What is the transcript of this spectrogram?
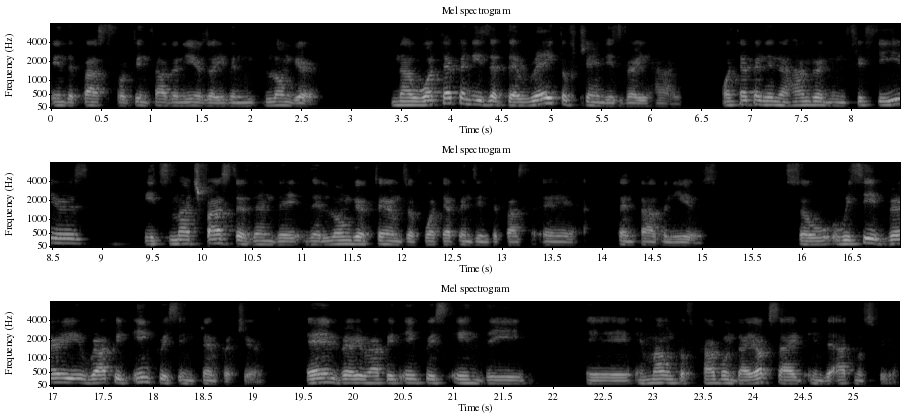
in the past 14,000 years or even longer. Now what happened is that the rate of change is very high. What happened in 150 years, it's much faster than the, the longer terms of what happens in the past uh, 10,000 years. So we see a very rapid increase in temperature and very rapid increase in the uh, amount of carbon dioxide in the atmosphere.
